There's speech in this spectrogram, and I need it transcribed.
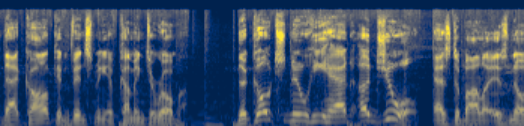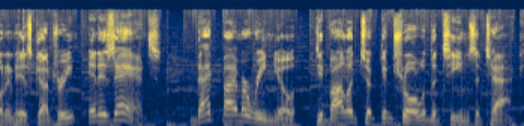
That call convinced me of coming to Roma. The coach knew he had a jewel, as Dybala is known in his country, in his hands. Backed by Mourinho, Dybala took control of the team's attack.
